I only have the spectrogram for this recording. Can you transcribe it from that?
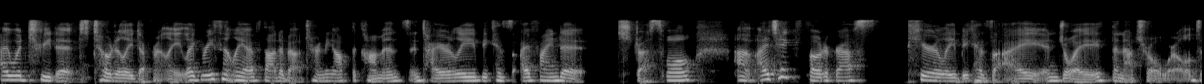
I would treat it totally differently. Like recently, I've thought about turning off the comments entirely because I find it stressful. Um, I take photographs purely because I enjoy the natural world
